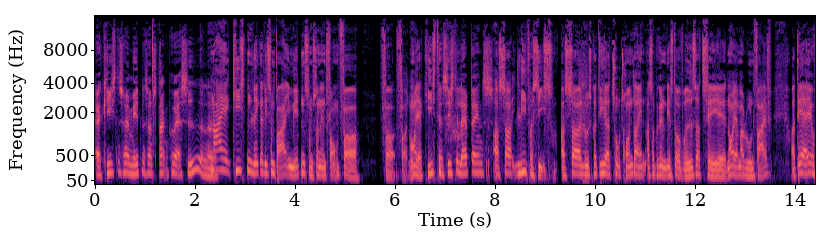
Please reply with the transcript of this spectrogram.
er kisten så i midten af sådan en stang på hver side? Eller? Nej, kisten ligger ligesom bare i midten som sådan en form for... for, for nå ja, kiste. Den sidste lapdance? Og så lige præcis. Og så lusker de her to trunder ind, og så begynder de at stå og vride sig til, øh, når jeg er Maroon 5. Og det er jo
